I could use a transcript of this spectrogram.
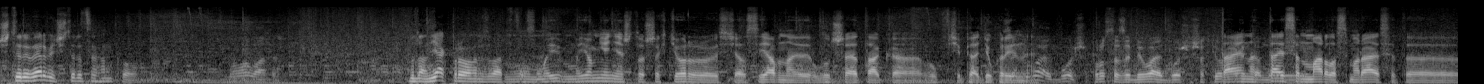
4 вербі, 4 циганкова. Маловато. Богдан, як проаналізувати це Ну, все? мое, мое мнение, что Шахтер сейчас явно лучшая атака в чемпионате Украины. Забивают больше, просто забивают больше Шахтер. Тайна, поэтому Тайсон, и- Марлос, Мораес это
